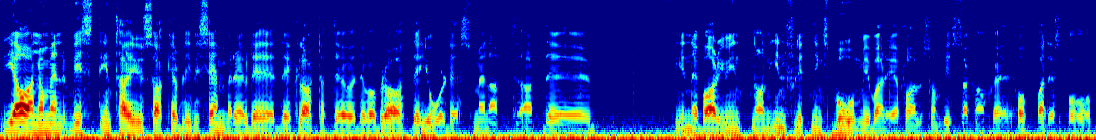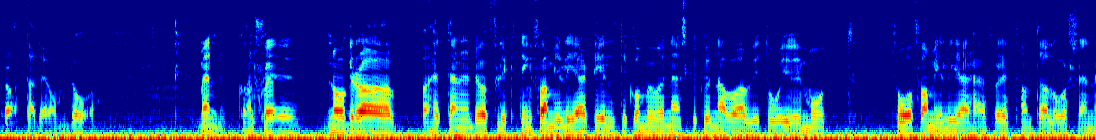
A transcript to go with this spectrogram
Ja, no, men visst, inte har ju saker blivit sämre. Det, det är klart att det, det, var bra att det gjordes, men att, att det innebar ju inte någon inflyttningsboom i varje fall som vissa kanske hoppades på och pratade om då. Men kanske några vad heter det då, flyktingfamiljer till, till kommunen skulle kunna vara. Vi tog ju emot två familjer här för ett antal år sedan.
